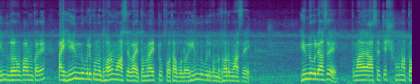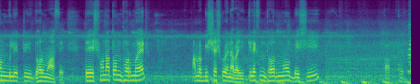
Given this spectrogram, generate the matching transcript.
হিন্দু ধর্ম পালন করে। ভাই হিন্দু বলে কোনো ধর্ম আছে, ভাই? তোমরা একটু কথা বলো, হিন্দু বলে কোনো ধর্ম আছে? হিন্দু বলে আছে, তোমার আছে হচ্ছে সনাতন বলে একটি ধর্ম আছে। তো সনাতন ধর্মের আমরা বিশ্বাস করি না ভাই। কি লিখছেন? ধর্ম বেশি, পার্থক্য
